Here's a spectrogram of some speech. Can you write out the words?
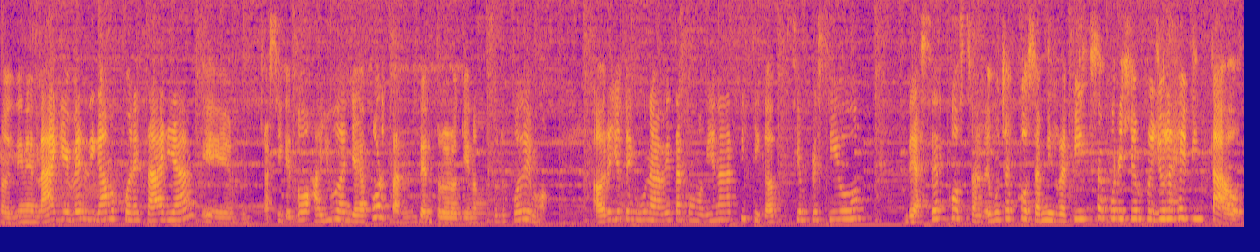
no tiene nada que ver, digamos, con esta área, eh, así que todos ayudan y aportan dentro de lo que nosotros podemos. Ahora yo tengo una beta como bien artística, siempre he sido de hacer cosas, de muchas cosas. Mis repisas, por ejemplo, yo las he pintado.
